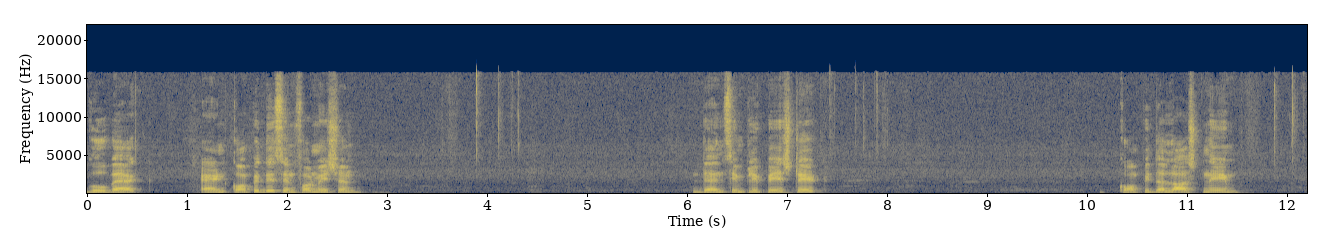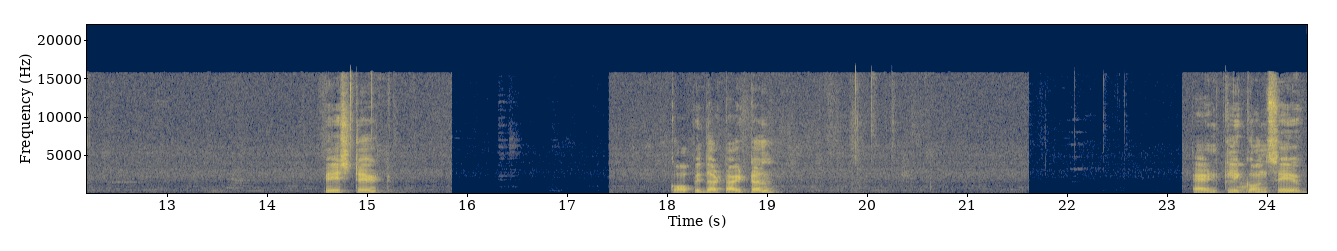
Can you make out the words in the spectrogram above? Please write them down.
Go back and copy this information. Then simply paste it. Copy the last name. Paste it copy the title and click on save.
